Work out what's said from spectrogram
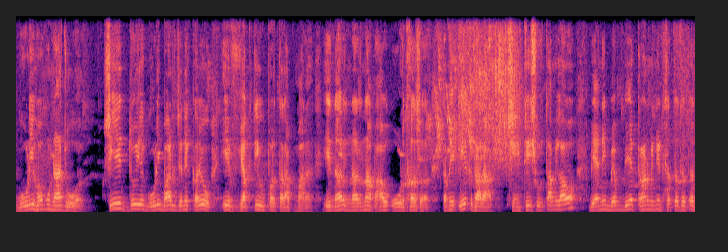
ગોળી હોમું ના જોવે. સીધું એ ગોળીબાર જેને કર્યો, એ વ્યક્તિ ઉપર તરાપ મારે. એ નર નરના ભાવ ઓળખશે. તમે એક ધારા સિંહથી સુરતા મિલાવો. બેની બે બે ત્રણ મિનિટ થતાં થતાં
